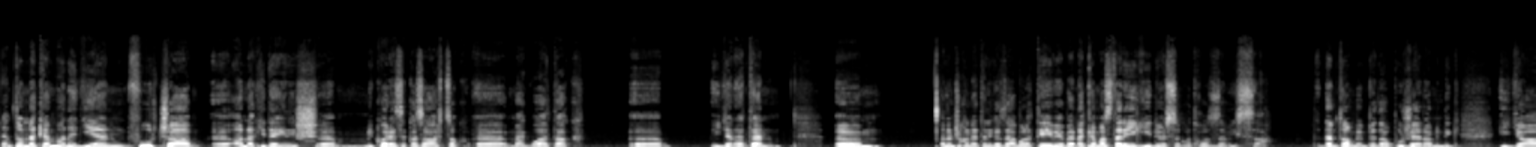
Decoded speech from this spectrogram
Nem tudom, nekem van egy ilyen furcsa, annak idején is, mikor ezek az arcok megvoltak, ö, így a neten, ö, nem csak a neten, igazából a tévében, nekem azt a régi időszakot hozza vissza. Nem tudom, én például Puzsérral mindig így a,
